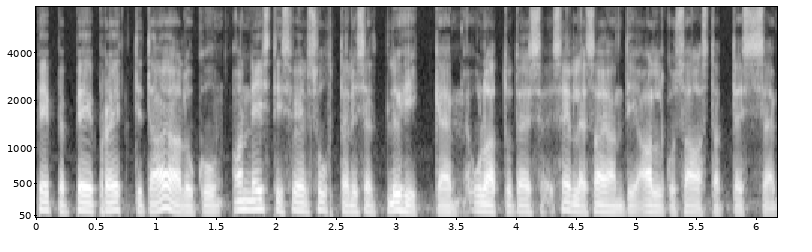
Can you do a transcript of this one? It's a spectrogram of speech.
PPP projektide ajalugu on Eestis veel suhteliselt lühike, ulatudes selle sajandi algusaastatesse.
